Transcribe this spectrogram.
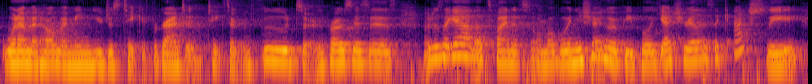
when I'm at home, I mean, you just take it for granted. Take certain food, certain processes. I'm just like, yeah, that's fine, it's normal. But when you're sharing it with people, you actually realize, like, actually,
